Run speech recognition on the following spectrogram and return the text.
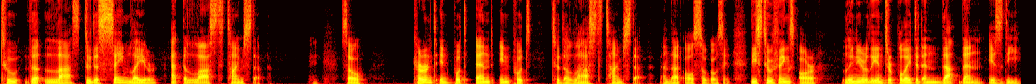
to the last to the same layer at the last time step. So current input and input to the last time step, and that also goes in. These two things are linearly interpolated, and that then is the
